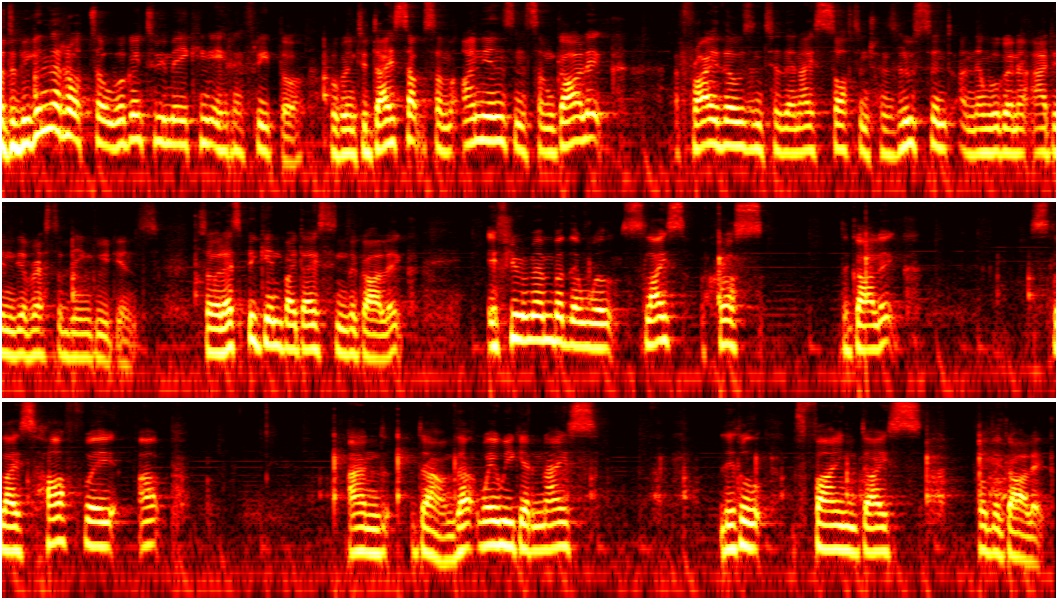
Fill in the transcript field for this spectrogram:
So to begin the rosto, we're going to be making a refrito. We're going to dice up some onions and some garlic, fry those until they're nice, soft and translucent, and then we're going to add in the rest of the ingredients. So let's begin by dicing the garlic. If you remember, then we'll slice across the garlic, slice halfway up and down. That way we get a nice little fine dice for the garlic.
